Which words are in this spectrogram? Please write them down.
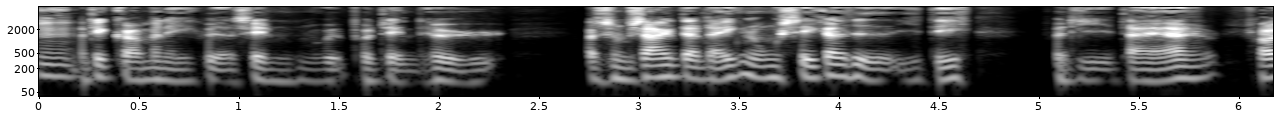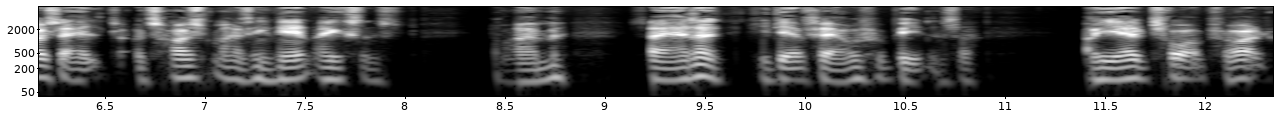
Mm. Og det gør man ikke ved at sende dem ud på den her ø. Og som sagt, er der ikke nogen sikkerhed i det, fordi der er trods alt, og trods Martin Henriksens drømme, så er der de der færgeforbindelser. Og jeg tror, at folk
